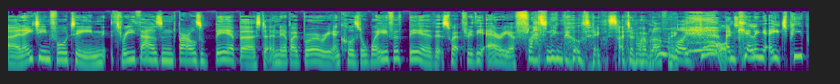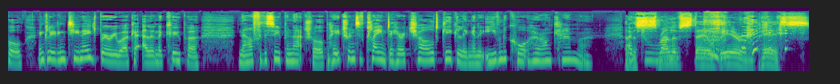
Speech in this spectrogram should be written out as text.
uh, in 1814, 3,000 barrels of beer burst at a nearby brewery and caused a wave of beer that swept through the area, flattening buildings. I don't know why I'm laughing. Oh my God. And killing eight people, including teenage brewery worker Eleanor Cooper. Now for the supernatural. Patrons have claimed to hear a child giggling and even caught her on camera. and A the smell of stale beer and piss.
